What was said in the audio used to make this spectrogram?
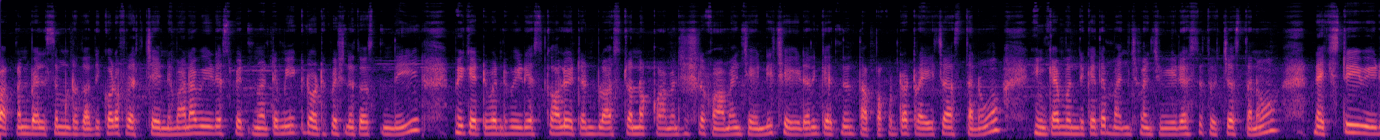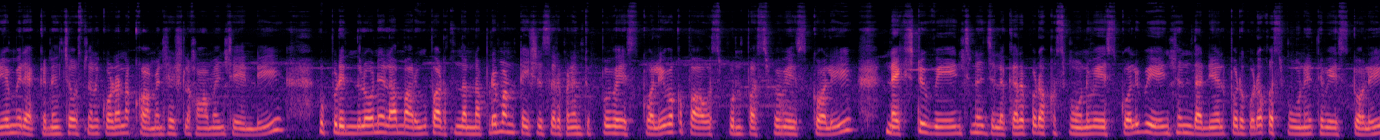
పక్కన బెల్ సిమ్ ఉంటుంది అది కూడా ప్రెస్ చేయండి. మన వీడియోస్ పెట్టినట్టే మీకు నోటిఫికేషన్ అయితే వస్తుంది. మీకు ఎటువంటి వీడియోస్ కావాలో ఎటువంటి బ్లాస్ట్ అన్న కామెంట్ సెక్షన్లో కామెంట్ చేయండి. చేయడానికి అయితే నేను తప్పకుండా ట్రై చేస్తాను. ఇంకా ముందుకైతే మంచి మంచి వీడియోస్ అయితే వచ్చేస్తాను. నెక్స్ట్ ఈ వీడియో మీరు ఎక్కడి నుంచి వస్తున్నారో కూడా నాకు కామెంట్ సెక్షన్లో కామెంట్ చేయండి. ఇప్పుడు ఇందులోనే ఇలా మరుగు పడుతుంది అన్నప్పుడే మనం టేస్ట్ సరిపడిన ఉప్పు వేసుకోవాలి. ఒక పావు స్పూన్ పసుపు వేసుకోవాలి. నెక్స్ట్ వేయించిన జీలకర్ర పొడి ఒక స్పూన్ వేసుకోవాలి. వేయించిన ధనియాల పొడి కూడా ఒక స్పూన్ అయితే వేసుకోవాలి. చేసుకోవాలి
